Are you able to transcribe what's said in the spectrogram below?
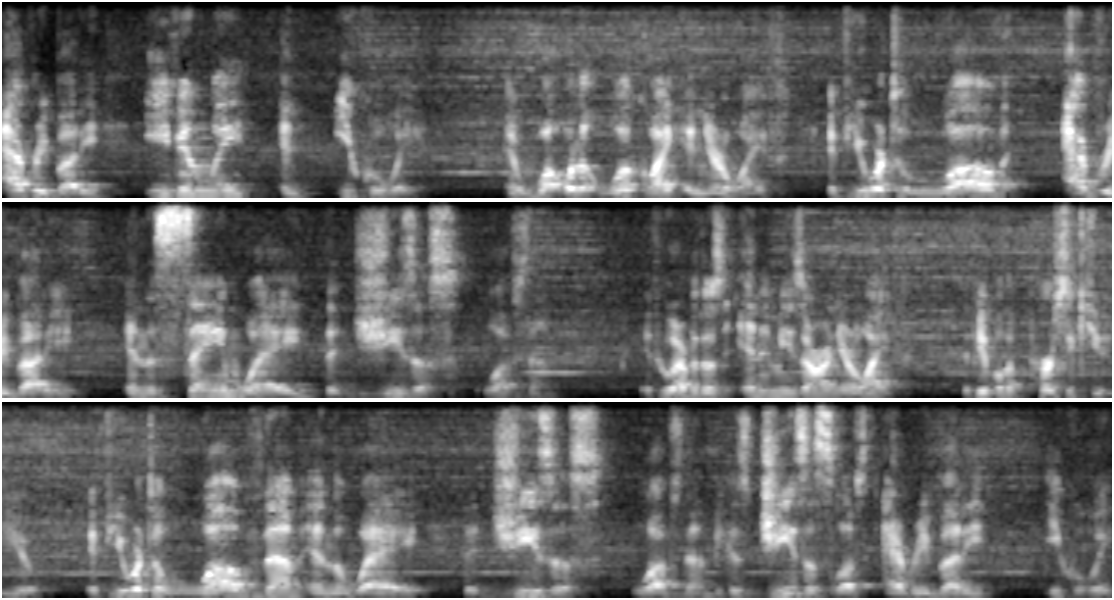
everybody evenly and equally. And what would it look like in your life if you were to love everybody in the same way that Jesus loves them? If whoever those enemies are in your life, the people that persecute you, if you were to love them in the way that Jesus loves them, because Jesus loves everybody equally.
